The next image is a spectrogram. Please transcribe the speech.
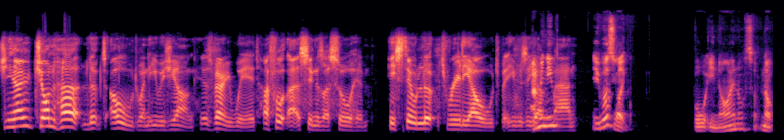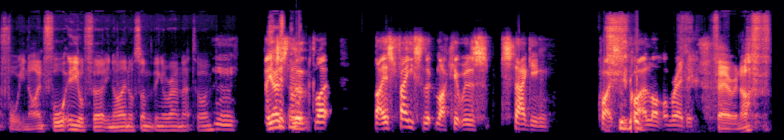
do you know John Hurt looked old when he was young? It was very weird. I thought that as soon as I saw him. he still looked really old, but he was a I young mean, he- man. He was like 49 or something. Not 49, 40 or 39 or something around that time. Mm. But He he just one of- looked like like his face looked like it was sagging quite quite a lot already. Fair enough.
